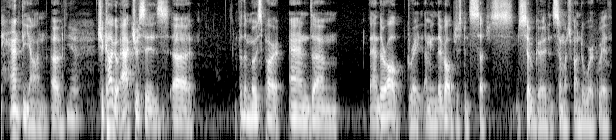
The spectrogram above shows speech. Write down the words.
pantheon of Yeah. Chicago actresses uh, for the most part, and um, and they're all great. I mean, they've all just been such so good and so much fun to work with.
